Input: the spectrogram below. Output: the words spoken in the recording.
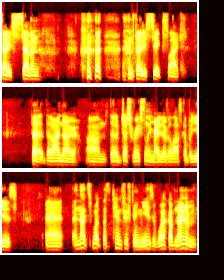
37, and 36. Like that that I know um, that have just recently made it over the last couple of years. And, and that's what that's 10 15 years of work i've known them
